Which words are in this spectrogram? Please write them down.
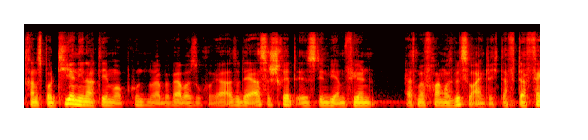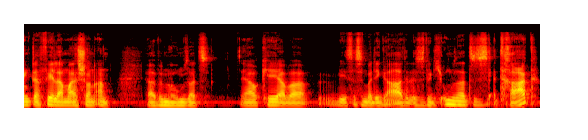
transportieren, je nachdem, ob Kunden- oder Bewerbersuche. Ja, also der erste Schritt ist, den wir empfehlen, erstmal fragen, was willst du eigentlich? Da, da fängt der Fehler meist schon an. Ja, will mir Umsatz. Ja, okay, aber wie ist das denn bei dir geartet? Ist es wirklich Umsatz? Ist es Ertrag?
